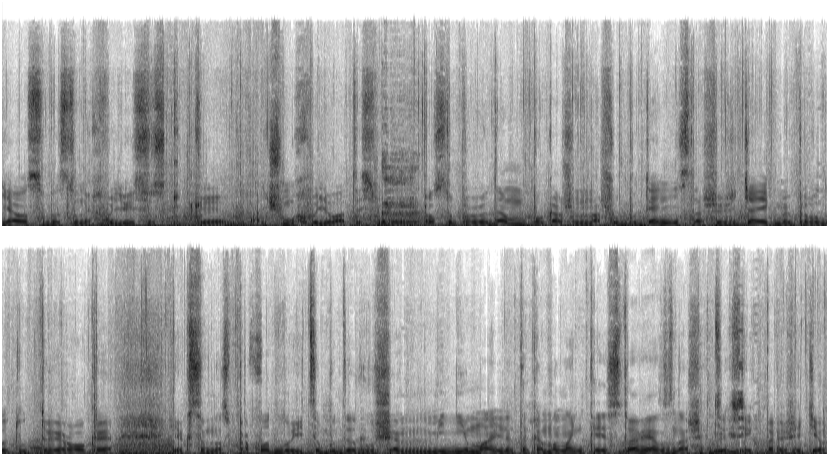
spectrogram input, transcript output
Я особисто не хвилююся, оскільки чому хвилюватись? Ми просто проведемо, покажемо нашу буденність, наше життя, як ми провели тут три роки, як все в нас проходило, і це буде лише мінімальна така маленька історія з наших цих всіх пережиттів.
